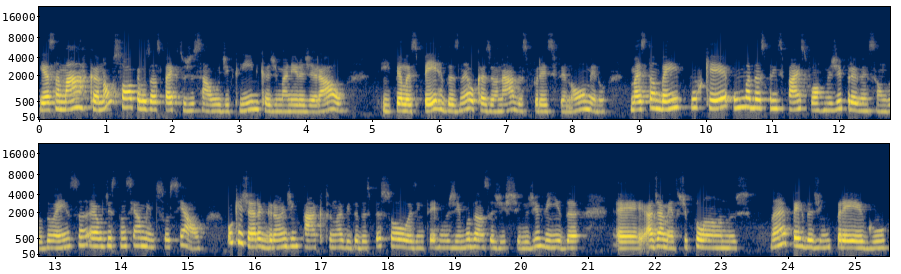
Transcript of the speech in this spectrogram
E essa marca, não só pelos aspectos de saúde clínica de maneira geral e pelas perdas né, ocasionadas por esse fenômeno, mas também porque uma das principais formas de prevenção da doença é o distanciamento social, o que gera grande impacto na vida das pessoas em termos de mudanças de estilo de vida, é, adiamento de planos, né, perda de emprego,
